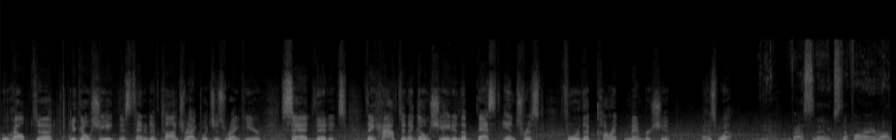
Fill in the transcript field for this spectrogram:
who helped uh, negotiate this tentative contract, which is right here, said that it's they have to negotiate in the best interest for the current membership as well. Yeah, fascinating stuff. All right, Rod.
